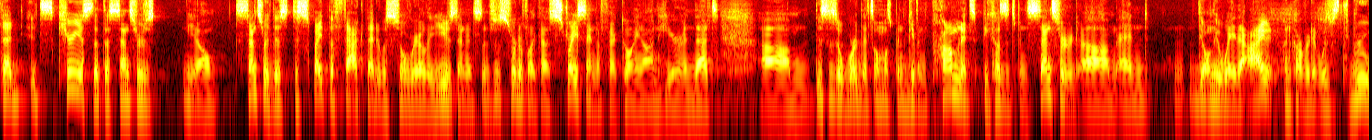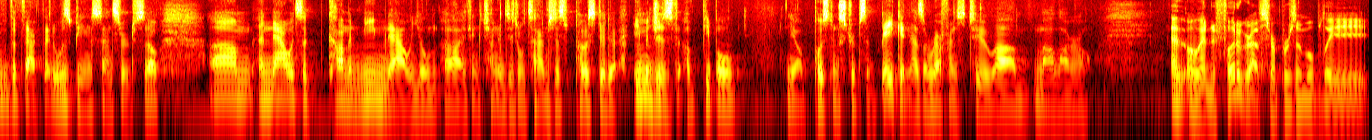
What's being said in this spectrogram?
that it's curious that the censors you know, censor this despite the fact that it was so rarely used. And it's just sort of like a Streisand effect going on here, and that um, this is a word that's almost been given prominence because it's been censored. Um, and the only way that I uncovered it was through the fact that it was being censored. So, um, and now it's a common meme. Now, you'll, uh, I think China Digital Times just posted uh, images of people, you know, posting strips of bacon as a reference to um, Mao. And, oh, and photographs are presumably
